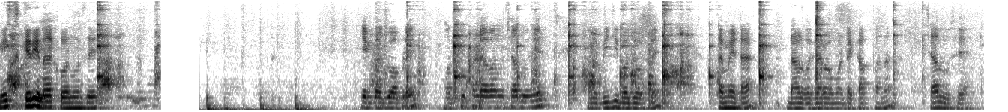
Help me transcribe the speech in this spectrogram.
મિક્સ કરી નાખવાનું છે. એક બાજુ આપણે મરચું ખંડાવવાનું ચાલુ છે. અને બીજી બાજુ આપણે ટમેટા દાળ વઘારવા માટે કાપવાના ચાલુ છે.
